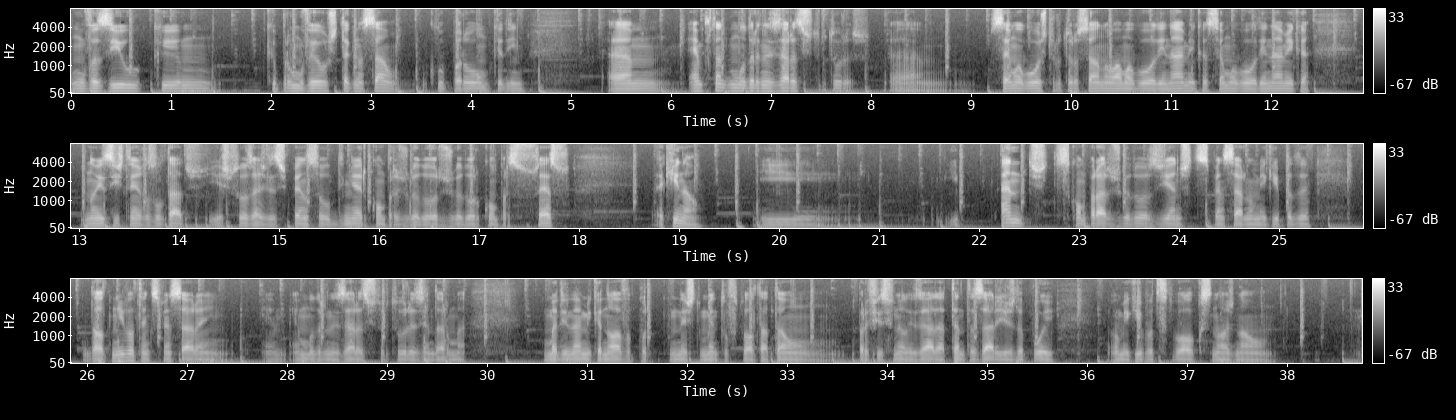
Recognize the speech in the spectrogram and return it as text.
um vazio que, que promoveu estagnação. O clube parou um bocadinho. Um, é importante modernizar as estruturas. Um, sem uma boa estruturação não há uma boa dinâmica, sem uma boa dinâmica não existem resultados. E as pessoas às vezes pensam o dinheiro compra jogador, o jogador compra sucesso. Aqui não. E, e antes de se comprar jogadores e antes de se pensar numa equipa de, de alto nível, tem que se pensar em, em, em modernizar as estruturas, em dar uma, uma dinâmica nova, porque neste momento o futebol está tão profissionalizado, há tantas áreas de apoio a uma equipa de futebol que se nós não,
